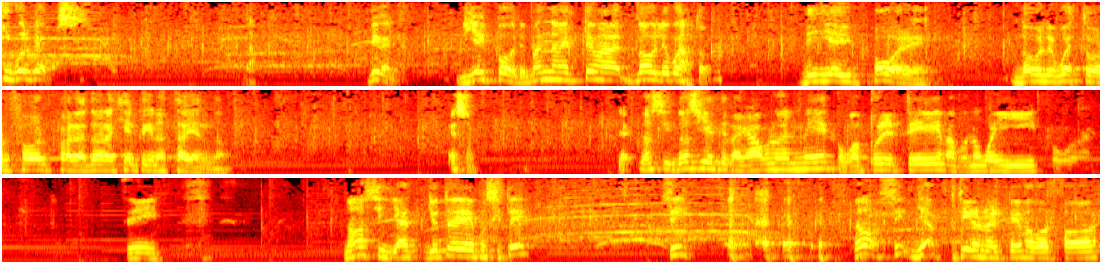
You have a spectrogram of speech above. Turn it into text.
y volvemos. Dígale, DJ Pobre, mándame el tema Doble Puesto. Ah, DJ Pobre, Doble Puesto, por favor, para toda la gente que nos está viendo. Eso. No, si, no, si ya te pagamos del mes, pues por el tema, pues no güey, pues Sí. No, sí, ya, yo te deposité. Sí. No, sí, ya, tírame el tema, por favor.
